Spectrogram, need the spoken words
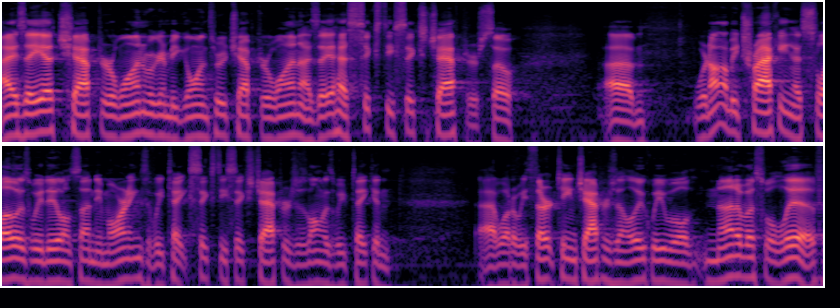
Isaiah chapter 1. We're going to be going through chapter 1. Isaiah has 66 chapters. So um, we're not going to be tracking as slow as we do on Sunday mornings. If we take 66 chapters, as long as we've taken, uh, what are we, 13 chapters in Luke, we will, none of us will live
